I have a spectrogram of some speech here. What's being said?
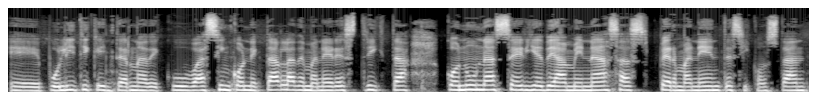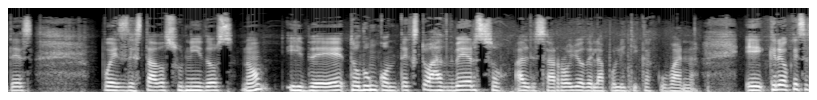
eh, política interna de Cuba sin conectarla de manera estricta con una serie de amenazas permanentes y constantes pues de Estados Unidos, ¿no? Y de todo un contexto adverso al desarrollo de la política cubana. Eh, creo que ese,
